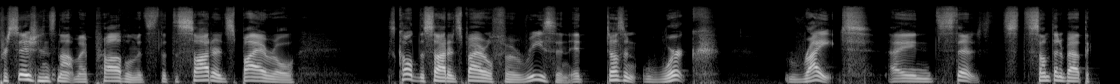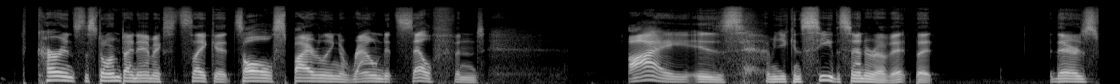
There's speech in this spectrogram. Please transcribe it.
Precision's not my problem. It's that the soldered spiral it's called the soldered spiral for a reason. It doesn't work right. I mean, there's something about the currents, the storm dynamics. It's like it's all spiraling around itself, and I is. I mean, you can see the center of it, but there's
